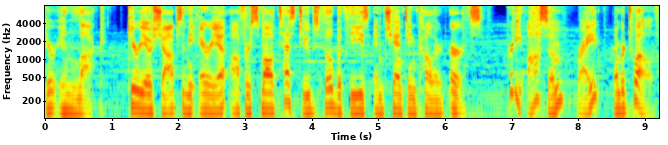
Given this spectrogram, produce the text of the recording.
you're in luck. Curio shops in the area offer small test tubes filled with these enchanting colored earths. Pretty awesome, right? Number 12.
